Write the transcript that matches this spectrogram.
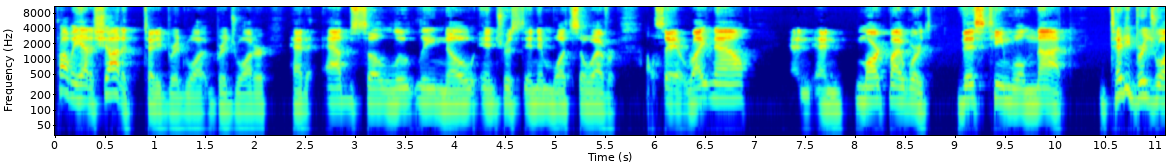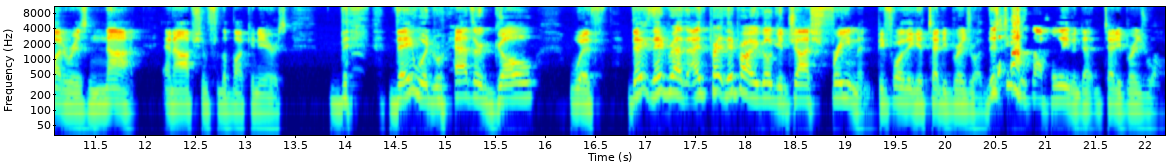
probably had a shot at Teddy Bridgewater, had absolutely no interest in him whatsoever. I'll say it right now and, and mark my words. This team will not, Teddy Bridgewater is not an option for the Buccaneers. They would rather go with they, would rather I'd, they'd probably go get Josh Freeman before they get Teddy Bridgewater. This team does not believe in Teddy Bridgewater.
